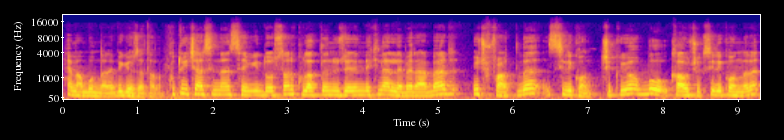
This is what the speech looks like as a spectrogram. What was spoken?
hemen bunlara bir göz atalım. Kutu içerisinden sevgili dostlar kulaklığın üzerindekilerle beraber 3 farklı silikon çıkıyor. Bu kauçuk silikonları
